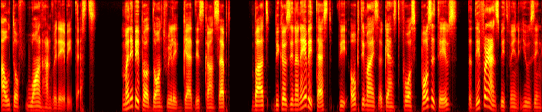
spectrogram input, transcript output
out of 100 A-B tests. Many people don't really get this concept, but because in an A-B test we optimize against false positives, the difference between using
